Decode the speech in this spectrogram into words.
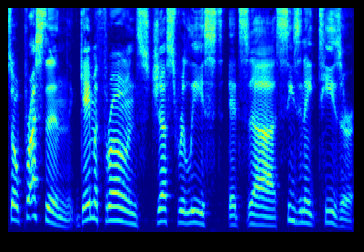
So, Preston, Game of Thrones just released its uh, season 8 teaser.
